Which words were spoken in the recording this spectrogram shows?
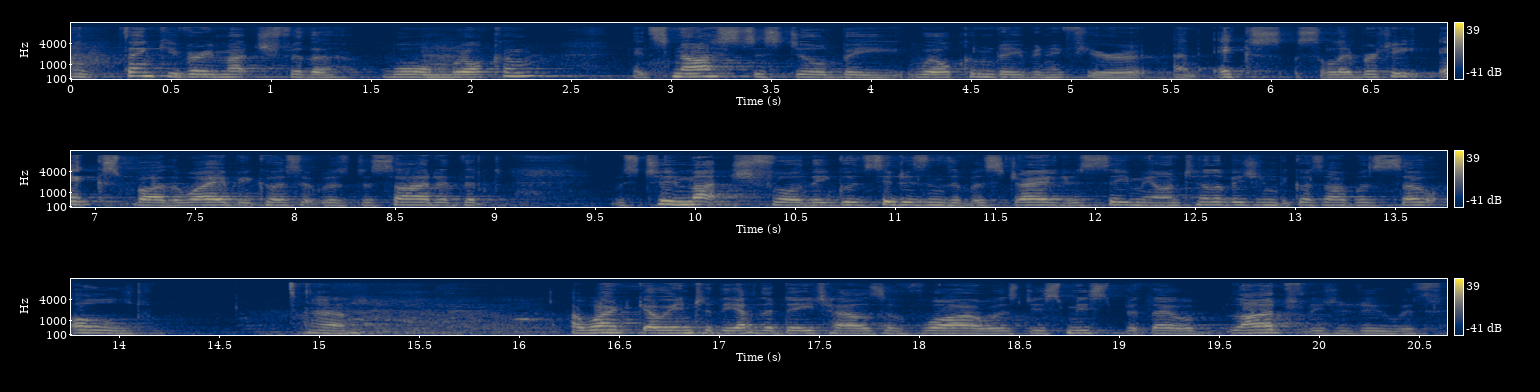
Well, thank you very much for the warm welcome. It's nice to still be welcomed, even if you're an ex celebrity. Ex, by the way, because it was decided that it was too much for the good citizens of Australia to see me on television because I was so old. Um, I won't go into the other details of why I was dismissed, but they were largely to do with,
